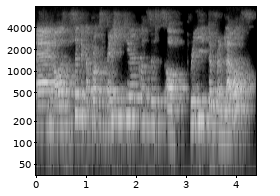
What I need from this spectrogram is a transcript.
And our specific approximation here consists of three different levels.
